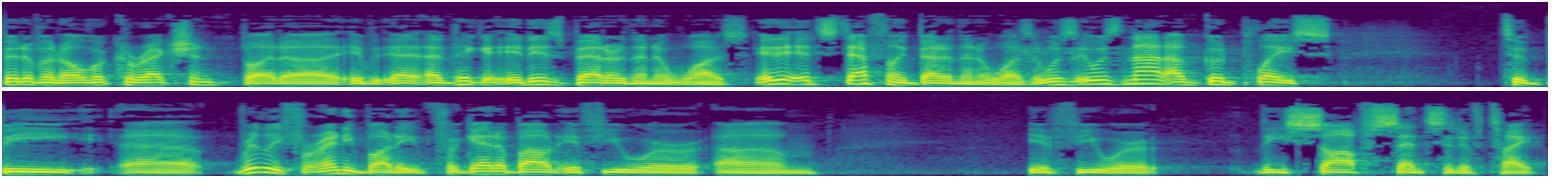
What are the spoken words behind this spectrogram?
bit of an overcorrection, but uh, it, I think it is better than it was. It, it's definitely better than it was. It was it was not a good place to be uh, really for anybody. Forget about if you were um, if you were the soft, sensitive type.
